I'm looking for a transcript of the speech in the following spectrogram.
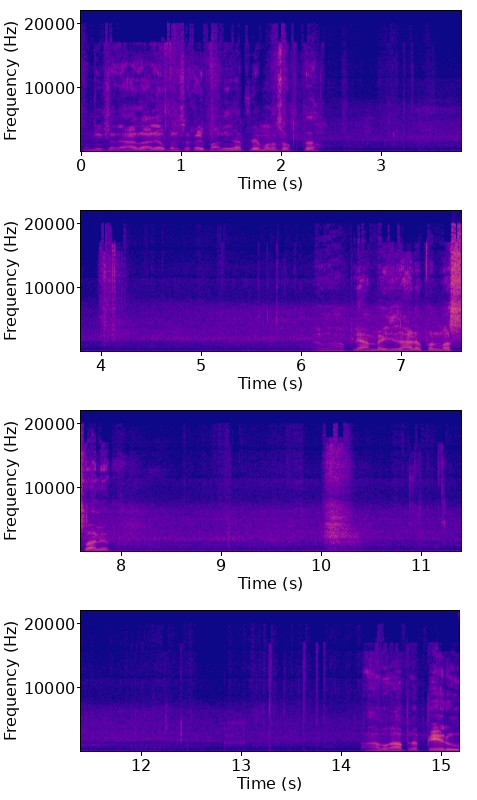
समीक्षाने आज आल्यावर पण सकाळी पाणी घातलंय म्हणू शकतं आपली आंब्याची झाडं पण मस्त आलेत. हा बघा आपला पेरू.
